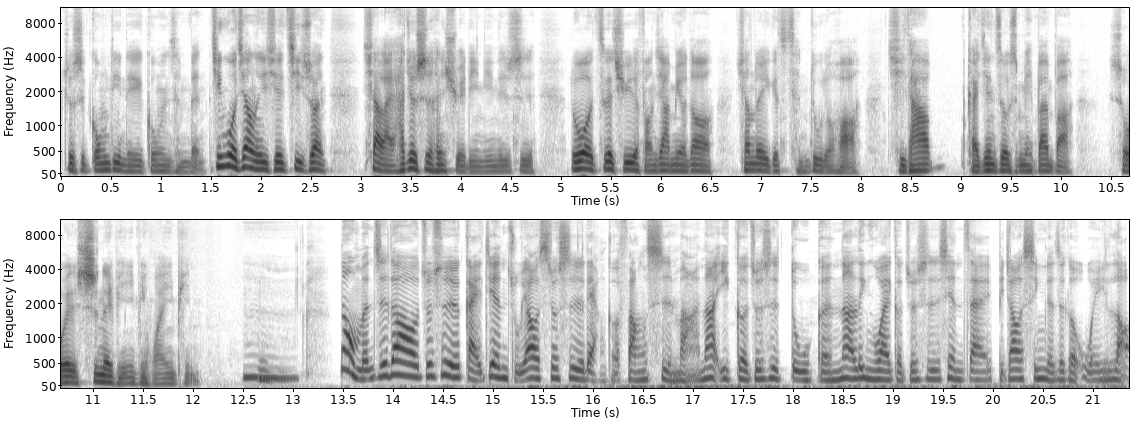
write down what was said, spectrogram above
就是工地的一个工人成本，经过这样的一些计算下来，它就是很血淋淋的，就是如果这个区域的房价没有到相对一个程度的话，其他改建之后是没办法所谓的室内平一平还一坪。嗯，那我们知道就是改建主要就是两个方式嘛，那一个就是都跟，那另外一个就是现在比较新的这个围老，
